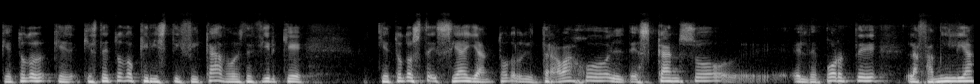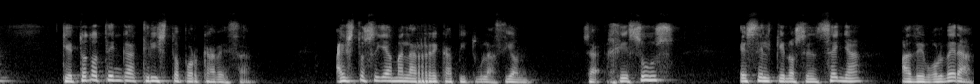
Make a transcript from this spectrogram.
que, todo, que, esté todo cristificado, es decir, que, que todos se hayan, todo el trabajo, el descanso, el deporte, la familia, que todo tenga Cristo por cabeza. A esto se llama la recapitulación. O sea, Jesús es el que nos enseña a devolver a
